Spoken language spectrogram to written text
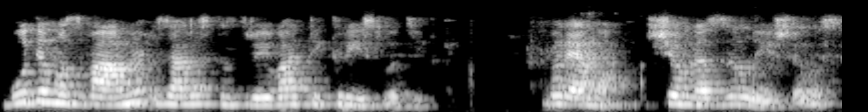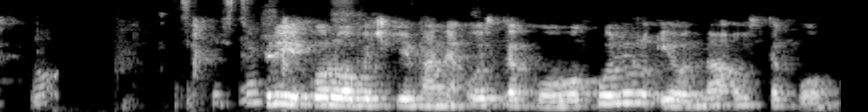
Будемо з вами зараз конструювати крісло, дітки. Беремо, що в нас залишилось. Три коробочки в мене ось такого кольору і одна ось такого.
